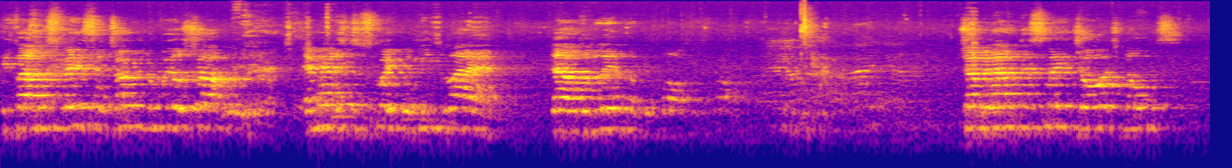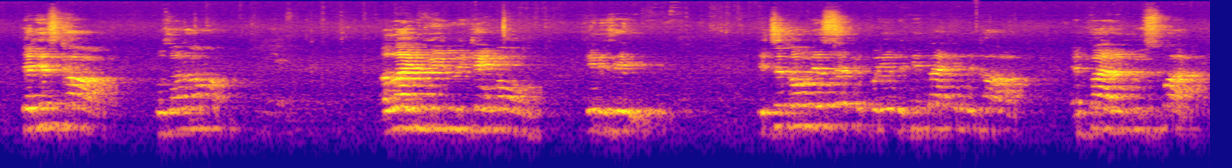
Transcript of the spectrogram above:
He found his space and turned the wheel sharply and managed to scrape the neat line down the length of his boss's car. Jumping out of dismay, George noticed that his car was unarmed. A light immediately came on in his head. It took only a second for him to get back in the car and find a new spot.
